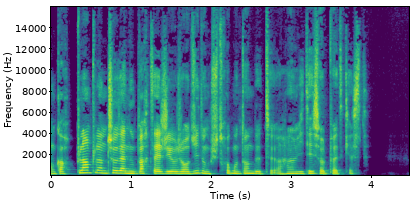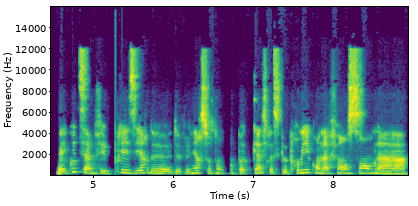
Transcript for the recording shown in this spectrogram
encore plein plein de choses à nous partager aujourd'hui donc je suis trop contente de te réinviter sur le podcast. Bah, écoute, ça me fait plaisir de, venir sur ton podcast parce que le premier qu'on a fait ensemble, bah,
